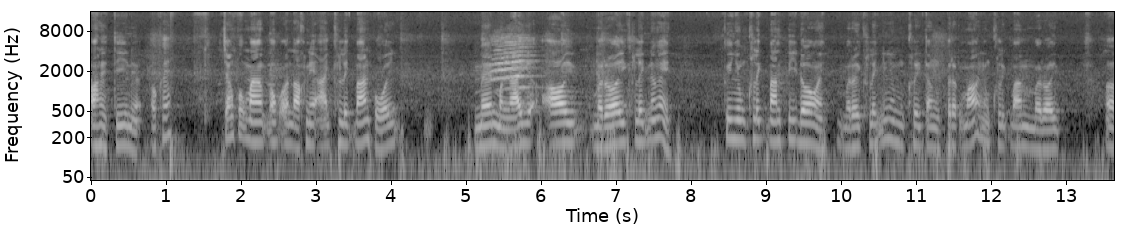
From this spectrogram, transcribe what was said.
អស់នាទីនេះអូខេអញ្ចឹងពុកម៉ែបងប្អូនទាំងគ្នាអាចคลิกបានព្រោះមិនមួយថ្ងៃវាឲ្យ100คลิกហ្នឹងឯងគឺខ្ញុំคลิกបាន2ដងហើយ100คลิกនេះខ្ញុំคลิกតាំងព្រឹកមកខ្ញុំคลิกបាន100អឺ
